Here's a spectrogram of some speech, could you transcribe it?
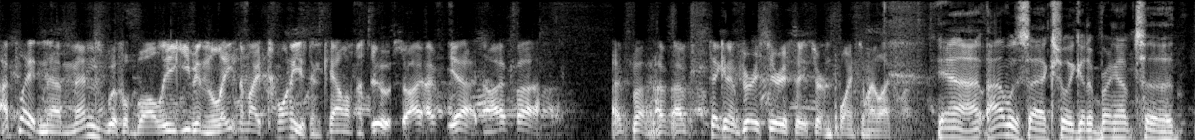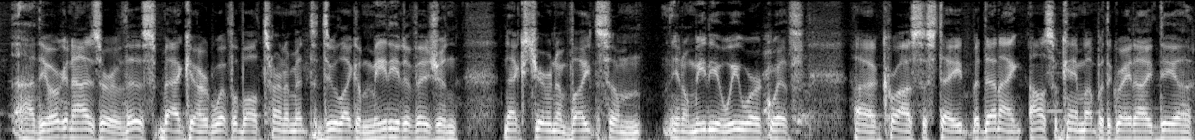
I played in a men's wiffle ball league even late in my 20s in Kalamazoo. So I, I've yeah, no, I've, uh, I've, uh, I've I've taken it very seriously at certain points in my life. Yeah, I, I was actually going to bring up to uh, the organizer of this backyard wiffle ball tournament to do like a media division next year and invite some you know media we work with uh, across the state. But then I also came up with a great idea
